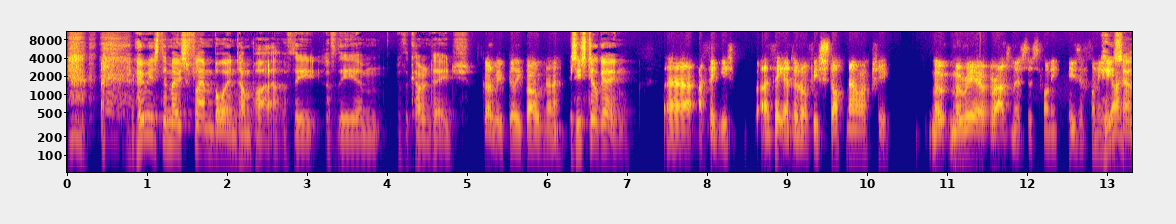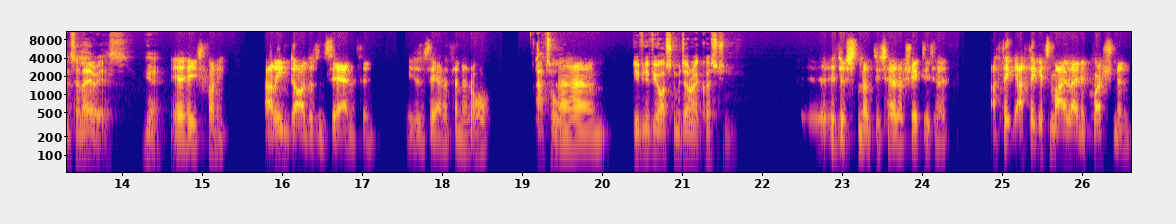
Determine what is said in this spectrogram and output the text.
who is the most flamboyant umpire of the of the um, of the current age? Got to be Billy Bowden, eh? Is he still going? Uh, I think he's. I think I don't know if he's stopped now. Actually, Ma- Marais Erasmus is funny. He's a funny He guy. sounds hilarious. Yeah, yeah, he's funny. Aleem Dar doesn't say anything. He doesn't say anything at all. at all. Um, Even if you ask him a direct question. he just nods his head or shakes his head. I think I think it's my line of questioning.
